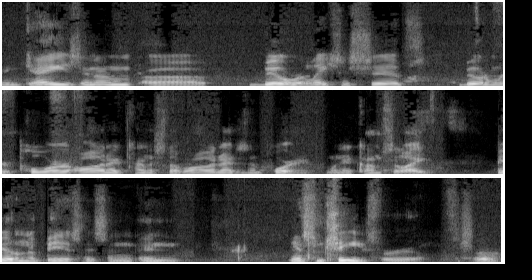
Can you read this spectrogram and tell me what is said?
engage in them, uh, build relationships, building rapport, all of that kind of stuff. All of that is important when it comes to like building a business and and getting some cheese for real, for sure.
